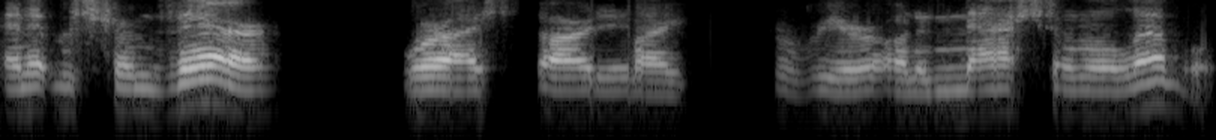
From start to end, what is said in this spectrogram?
And it was from there where I started my career on a national level.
